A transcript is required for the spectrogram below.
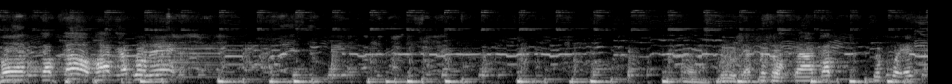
เปิดกับเก้าพันครับตรงนี้อ่าคือจากประสบการณ์ครับซุปเปอร์เอ็กซ์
